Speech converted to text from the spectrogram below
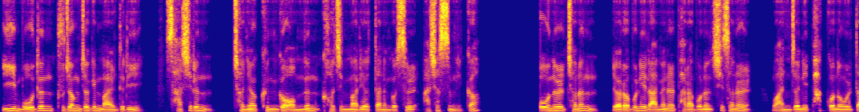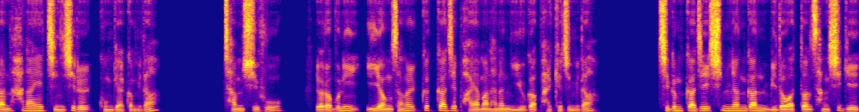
이 모든 부정적인 말들이 사실은 전혀 근거 없는 거짓말이었다는 것을 아셨습니까? 오늘 저는 여러분이 라면을 바라보는 시선을 완전히 바꿔놓을 단 하나의 진실을 공개할 겁니다. 잠시 후 여러분이 이 영상을 끝까지 봐야만 하는 이유가 밝혀집니다. 지금까지 10년간 믿어왔던 상식이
